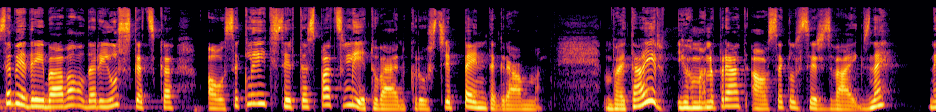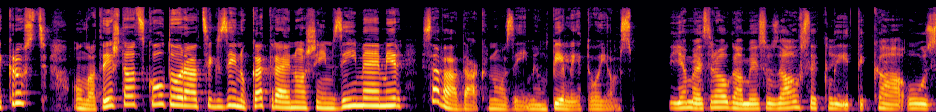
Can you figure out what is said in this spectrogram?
sabiedrībā valda arī uzskats, ka auseklītis ir tas pats lietuvēnu krusts, jeb pentagramma. Vai tā ir? Jo, manuprāt, auseklis ir zvaigzne, ne krusts, un latviešu tautas kultūrā, cik zinu, katrai no šīm zīmēm ir savādāka nozīme un pielietojums. Ja mēs raugāmies uz auseklīti kā uz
